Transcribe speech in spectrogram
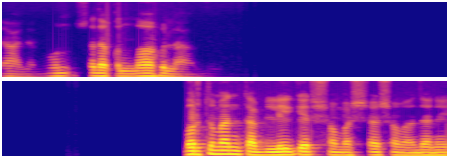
تعلمون صدق الله العظيم বর্তমান তাবলিগের সমস্যা সমাধানে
